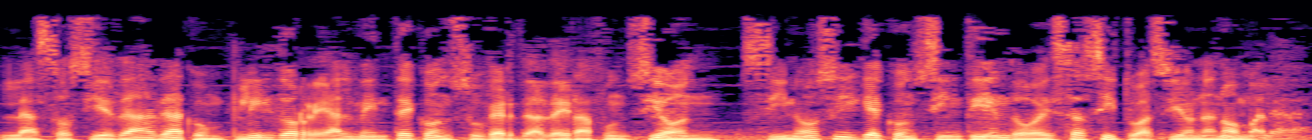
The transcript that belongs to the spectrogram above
La sociedad ha cumplido realmente con su verdadera función, si no sigue consintiendo esa situación anómala.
